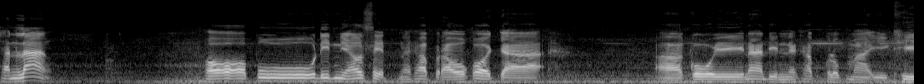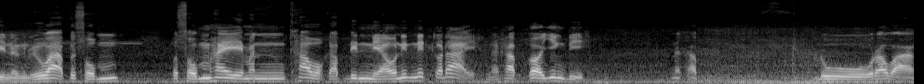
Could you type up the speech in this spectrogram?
ชั้นล่าง พอปูดินเหนียวเสร็จนะครับ เราก็จะ โกยหน้าดินนะครับ กลบมาอีกทีหนึ่ง หรือว่าผสมผสมให้มันเข้ากับดินเหนียวนิดๆก็ได้นะครับ ก็ยิ่งดีนะครับ ดูระหว่าง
